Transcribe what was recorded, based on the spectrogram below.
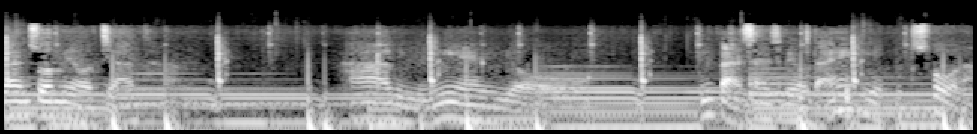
虽然说没有加糖，它里面有一百三十六大，哎，也不错啦。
